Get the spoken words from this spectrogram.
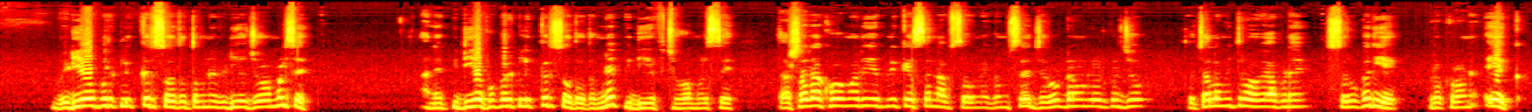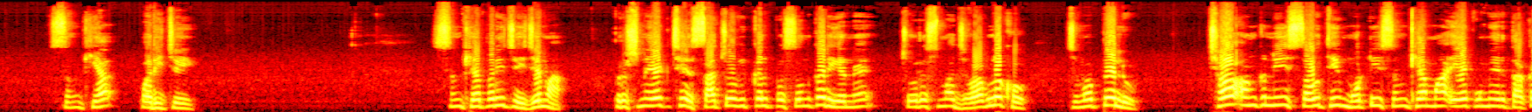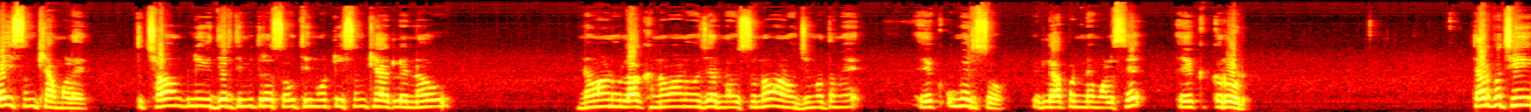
વીડિયો ઉપર ક્લિક કરશો તો તમને વીડિયો જોવા મળશે. અને પીડીએફ ઉપર ક્લિક કરશો તો તમને પીડીએફ જોવા મળશે. તો આશા રાખો અમારી એપ્લિકેશન આપ સૌને ગમશે. જરૂર ડાઉનલોડ કરજો. તો ચાલો મિત્રો, હવે આપણે શરૂ કરીએ. પ્રકરણ એક, સંખ્યા પરિચય. સંખ્યા પરિચય જેમાં પ્રશ્ન એક છે, સાચો વિકલ્પ પસંદ કરી અને ચોરસમાં જવાબ લખો. જેમાં પહેલું છ અંકની સૌથી મોટી સંખ્યામાં એક ઉમેરતા કઈ સંખ્યા મળે? તો છ અંકની વિદ્યાર્થી મિત્રો, સૌથી મોટી સંખ્યા એટલે નવ નવ્વાણું લાખ નવ્વાણું હજાર નવસો નવ્વાણું જેમાં તમે એક ઉમેરશો એટલે આપણને મળશે એક કરોડ. ત્યાર પછી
